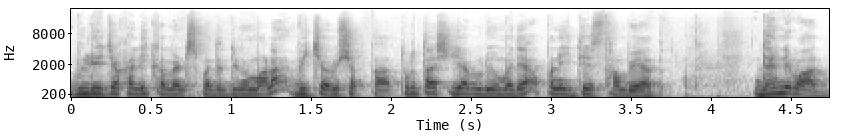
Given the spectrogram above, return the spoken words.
व्हिडिओच्या खाली कमेंट्समध्ये तुम्ही मला विचारू शकता. तुर्तास या व्हिडिओमध्ये आपण इथेच थांबूयात. धन्यवाद.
